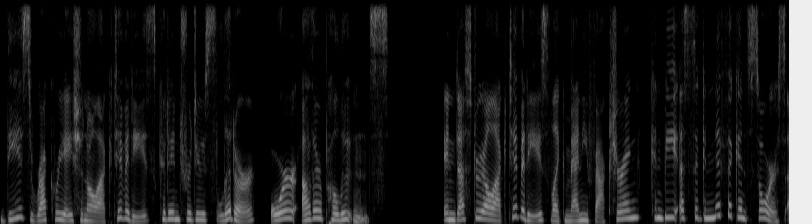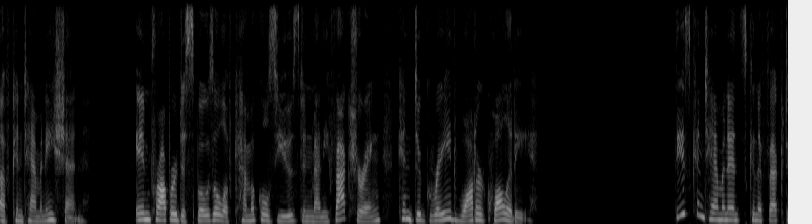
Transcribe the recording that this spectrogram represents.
these recreational activities could introduce litter or other pollutants. Industrial activities like manufacturing can be a significant source of contamination. Improper disposal of chemicals used in manufacturing can degrade water quality, these contaminants can affect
